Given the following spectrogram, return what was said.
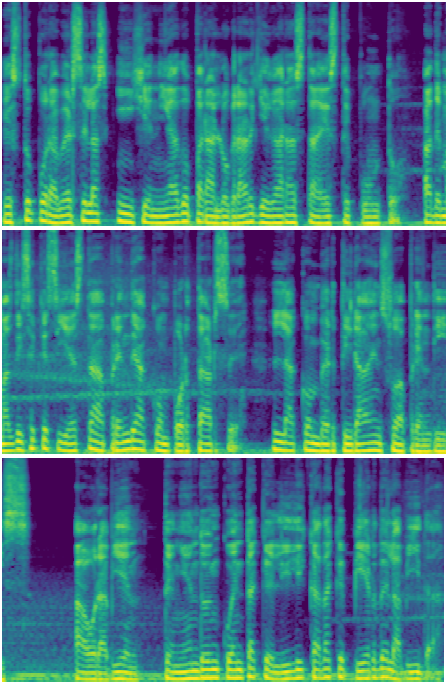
esto por habérselas ingeniado para lograr llegar hasta este punto. Además dice que si ésta aprende a comportarse, la convertirá en su aprendiz. Ahora bien, teniendo en cuenta que Lily cada que pierde la vida,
